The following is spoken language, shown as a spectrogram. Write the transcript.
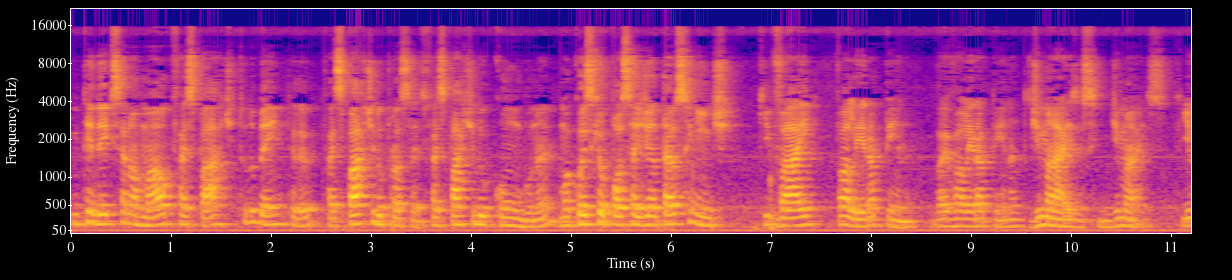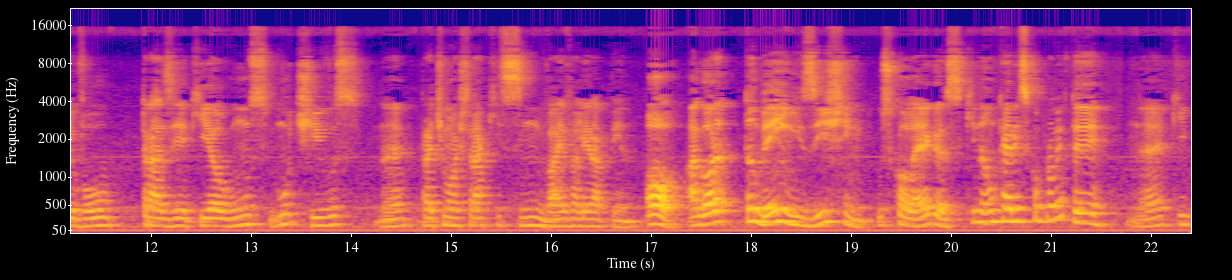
entender que isso é normal, que faz parte, tudo bem, entendeu? Faz parte do processo, faz parte do combo, né? Uma coisa que eu posso adiantar é o seguinte, que vai valer a pena, vai valer a pena demais, assim, demais. E eu vou trazer aqui alguns motivos né, para te mostrar que sim, vai valer a pena. Ó, oh, agora também existem os colegas que não querem se comprometer, né, que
